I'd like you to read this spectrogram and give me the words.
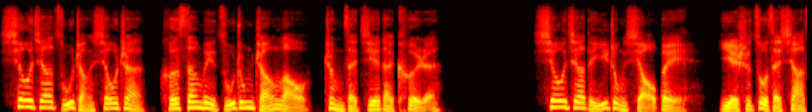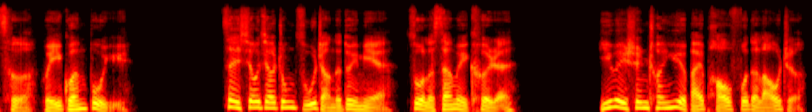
萧家族长萧战和三位族中长老正在接待客人，萧家的一众小辈也是坐在下侧围观不语。在萧家中族长的对面坐了三位客人，一位身穿月白袍服的老者，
